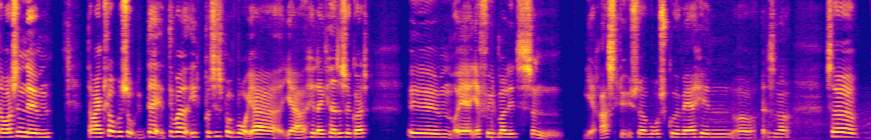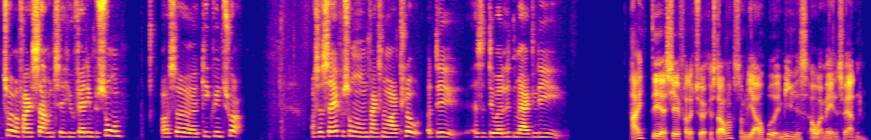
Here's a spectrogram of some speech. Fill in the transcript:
Der var også en, øhm, der var en klog person. Der, det var et på et tidspunkt, hvor jeg, jeg heller ikke havde det så godt. Øhm, og jeg, jeg følte mig lidt sådan, ja, restløs, og hvor skulle jeg være henne, og alt sådan noget. Så tog jeg mig faktisk sammen til at hive fat i en person, og så gik vi en tur. Og så sagde personen faktisk noget meget klogt, og det, altså, det var lidt mærkeligt. Hej, det er chefredaktør Kristoffer, som lige afbryder Emilies og Amaliens verden.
